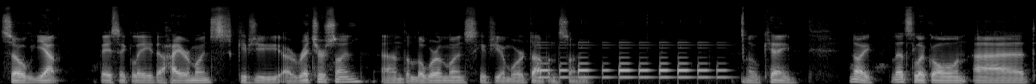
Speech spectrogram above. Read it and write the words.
So yeah, basically the higher amounts gives you a richer sound and the lower amounts gives you a more dampened sound. Okay, now let's look on at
